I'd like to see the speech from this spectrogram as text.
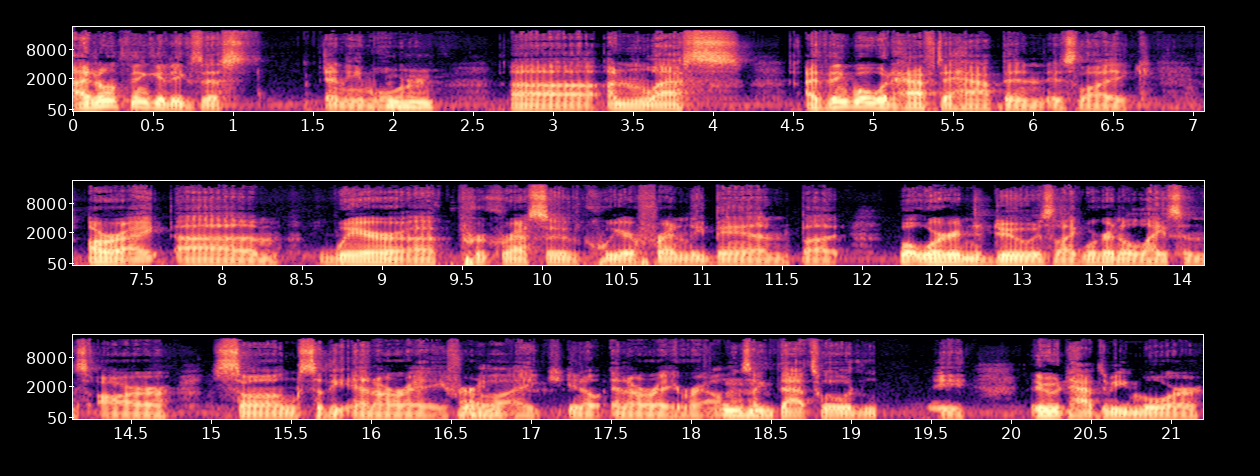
i don't think it exists anymore mm-hmm. uh, unless i think what would have to happen is like all right um, we're a progressive queer friendly band but what we're going to do is like we're going to license our songs to the NRA for right. like you know NRA rallies. Mm-hmm. Like that's what would be. It would have to be more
